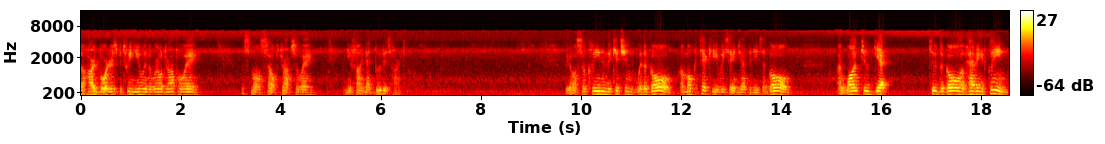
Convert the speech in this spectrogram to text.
the hard borders between you and the world drop away. The small self drops away. And you find that Buddha's heart. We also clean in the kitchen with a goal, a mokuteki we say in Japanese, a goal. I want to get to the goal of having it clean.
